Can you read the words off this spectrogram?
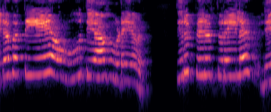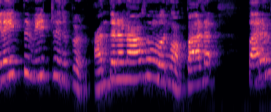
இடபத்தையே அவன் ஊதியாக உடையவன். திருப்பெருந்துறையில நிலைத்து வீற்று இருப்பவன் அந்தனாகவும் வருவான். பல பரம்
